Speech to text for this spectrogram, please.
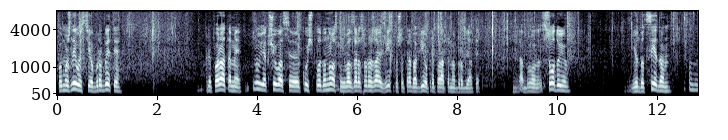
по можливості обробити препаратами. Ну, якщо у вас е, кущ плодоносний, у вас зараз урожай, звісно, що треба біопрепаратами обробляти. Або содою, йодоцидом, ну,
